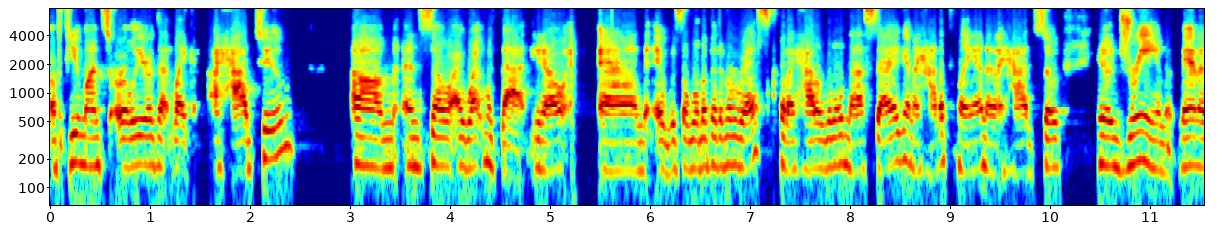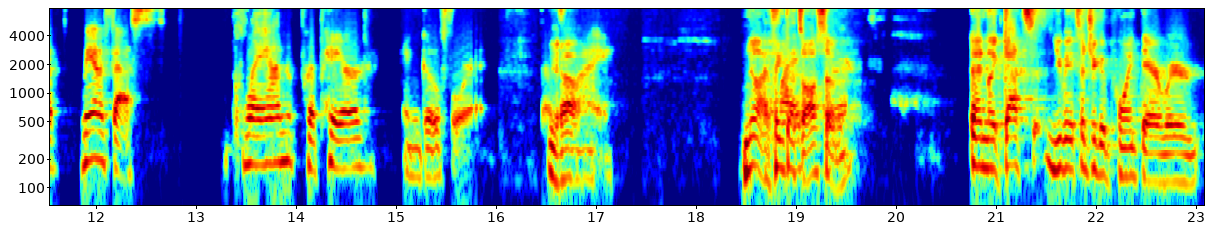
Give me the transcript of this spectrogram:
a few months earlier that like i had to um, and so i went with that you know and it was a little bit of a risk but i had a little nest egg and i had a plan and i had so you know dream mani- manifest plan prepare and go for it that's Yeah. my No, I think that's awesome. And like that's you made such a good point there where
